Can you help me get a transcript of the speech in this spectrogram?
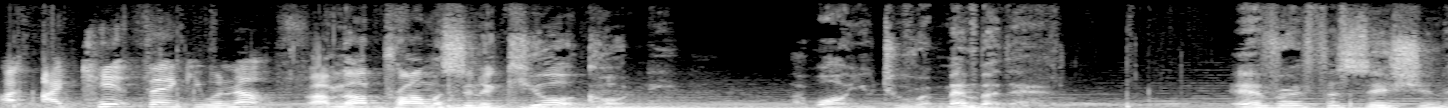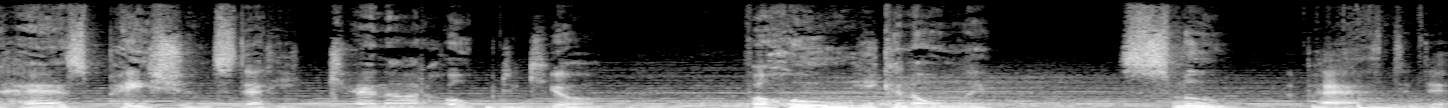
I, I can't thank you enough. I'm not promising a cure, Courtney. I want you to remember that. Every physician has patients that he cannot hope to cure, for whom he can only smooth the path to death.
